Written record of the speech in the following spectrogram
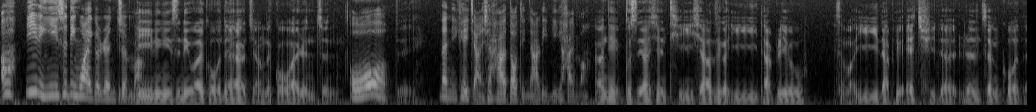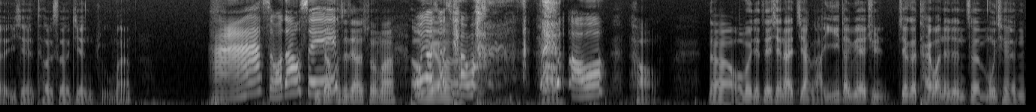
啊，一零一是另外一个认证吗？一零一是另外一个我等下要讲的国外认证哦。对，那你可以讲一下它到底哪里厉害吗？啊，你不是要先提一下这个 E E W 什么 E E W H 的认证过的一些特色建筑吗？啊，什么东西？你刚不是这样说吗？好我要讲吗？好，好哦，好，那我们就直接先来讲啦。E E W H 这个台湾的认证目前。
